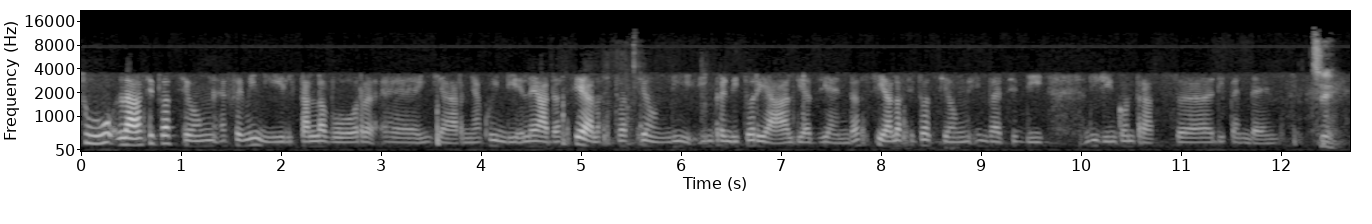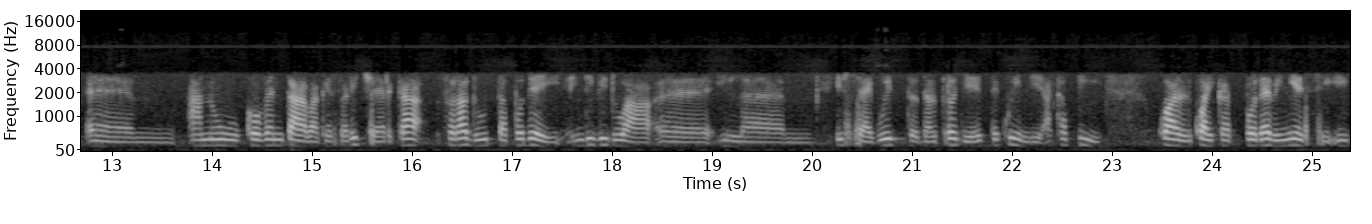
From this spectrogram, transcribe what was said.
sulla situazione femminile dal lavoro eh, in Chiarnia, quindi le ha sia la situazione di imprenditoriale, di azienda, sia la situazione invece di, di incontrazzi eh, dipendenza. Sì. Eh, hanno coventava questa ricerca sarà poter individuare eh, il, ehm, il seguito dal progetto e quindi a capire qual, quali potevano essere i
